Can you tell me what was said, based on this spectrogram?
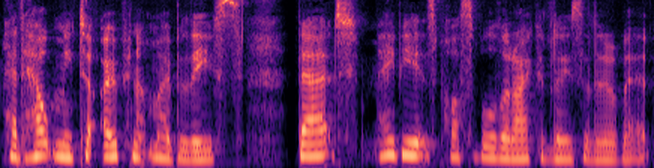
had helped me to open up my beliefs that maybe it's possible that I could lose a little bit.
